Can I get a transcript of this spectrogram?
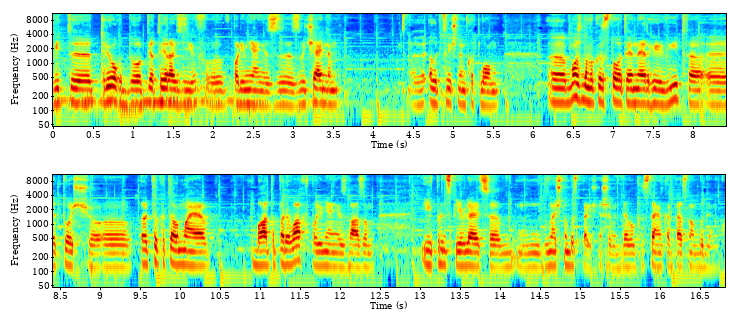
від 3 до 5 разів в порівнянні з звичайним електричним котлом. Е, Можна використовувати енергію вітра е, тощо. Е, Електрокотел має багато переваг в порівнянні з газом і, в принципі, є значно безпечнішим для використання в каркасному будинку.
